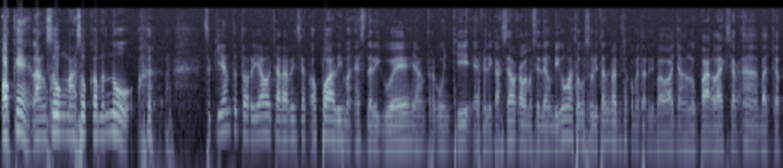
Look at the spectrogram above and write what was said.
Oke, langsung masuk ke menu. Sekian tutorial cara reset Oppo A5s dari gue yang terkunci Evely Castle. Kalau masih ada yang bingung atau kesulitan kalian bisa komentar di bawah. Jangan lupa like, share, eh, bacot.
